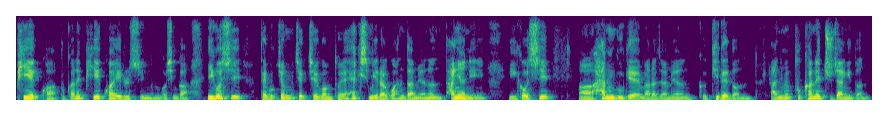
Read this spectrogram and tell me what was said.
비핵화, 북한의 비핵화에 이를 수 있는 것인가. 이것이 대북 정책 재검토의 핵심이라고 한다면은 당연히 이것이 아, 한국에 말하자면 그 기대던 아니면 북한의 주장이던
